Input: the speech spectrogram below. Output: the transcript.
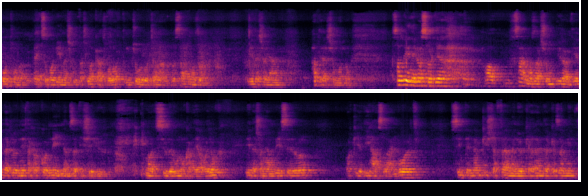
Otthon egy szoba gémes kutas lakásban laktunk, csóró családból származom. Édesanyám, hát el sem mondom. Szóval a lényeg az, hogy eh, ha származásom iránt érdeklődnétek, akkor négy nemzetiségű nagyszülő unokája vagyok. Édesanyám részéről, aki egy ihászlány volt, szintén nem kisebb felmenőkkel rendelkezem, mint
